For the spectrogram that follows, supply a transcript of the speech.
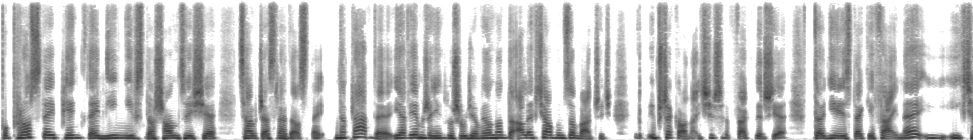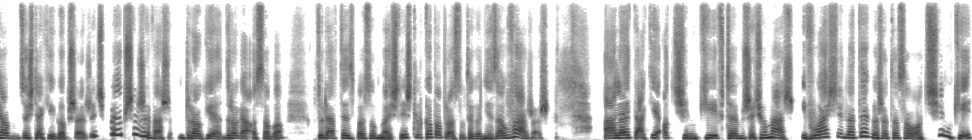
po prostej, pięknej linii wznoszącej się cały czas radosnej. Naprawdę, ja wiem, że niektórzy ludzie mówią, no ale chciałbym zobaczyć i przekonać się, że faktycznie to nie jest takie fajne i, i chciałbym coś takiego przeżyć. Przeżywasz, drogie, droga osoba, która w ten sposób myślisz, tylko po prostu tego nie zauważasz. Ale takie odcinki w tym życiu masz. I właśnie dlatego, że to są odcinki,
